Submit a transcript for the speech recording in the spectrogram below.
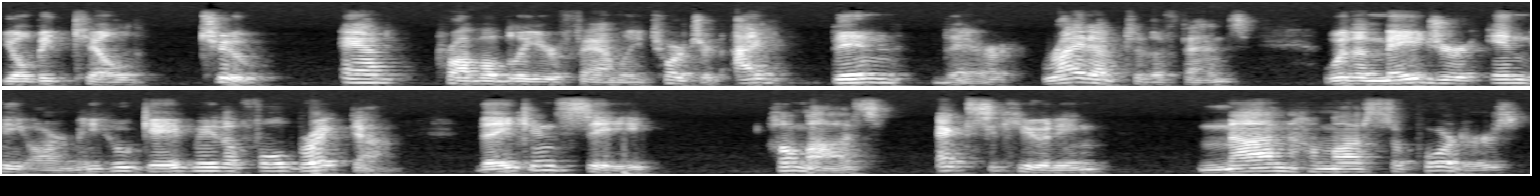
you'll be killed too and probably your family tortured. I've been there right up to the fence with a major in the army who gave me the full breakdown. They can see Hamas executing non Hamas supporters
